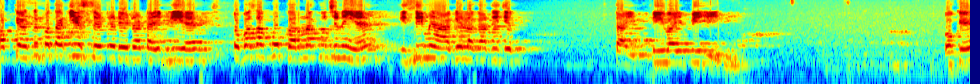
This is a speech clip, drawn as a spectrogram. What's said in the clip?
अब कैसे पता कि ये सेट डेटा टाइप ही है? तो बस आपको करना कुछ नहीं है। इसी में आगे लगा दीजिए type T Y P okay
